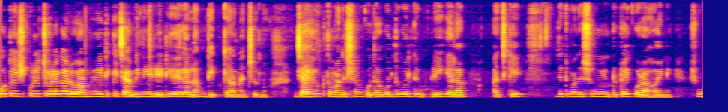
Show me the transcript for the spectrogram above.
ও তো স্কুলে চলে গেল আমি এদিকে চাবি নিয়ে রেডি হয়ে গেলাম দীপকে আনার জন্য। যাই হোক, তোমাদের সঙ্গে কথা বলতে বলতে ভুলেই গেলাম আজকে যে তোমাদের সঙ্গে ইন্টুটাই করা হয়নি। শুভ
